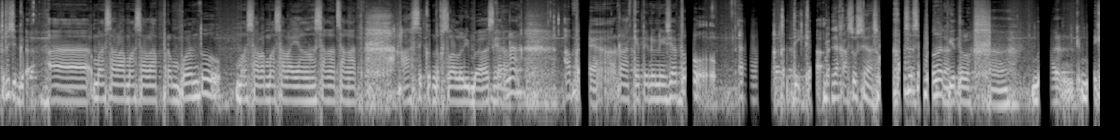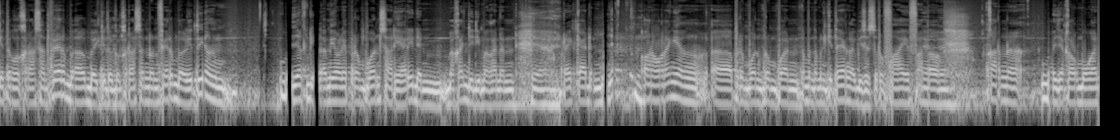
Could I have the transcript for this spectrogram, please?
terus juga eh, masalah-masalah perempuan tuh masalah-masalah yang sangat-sangat asik untuk selalu dibahas Iya. karena apa ya rakyat Indonesia tuh eh, ketika Banyak kasusnya. kasusnya banget gitu loh. Nah, baik itu kekerasan verbal, baik itu kekerasan non verbal itu yang banyak dialami oleh perempuan sehari-hari dan bahkan jadi makanan Iya. mereka dan banyak orang-orang yang eh, perempuan-perempuan teman-teman kita yang nggak bisa survive atau iya. karena banyak omongan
